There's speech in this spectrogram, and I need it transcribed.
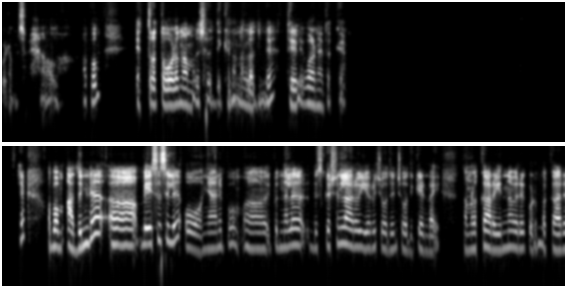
പെടും. അപ്പം എത്രത്തോളം നമ്മൾ ശ്രദ്ധിക്കണം എന്നുള്ളതിന്റെ തെളിവാണ് ഇതൊക്കെ ഓക്കെ അപ്പം അതിന്റെ ബേസിസിൽ ഓ ഞാനിപ്പം ആ, ഇപ്പൊ ഇന്നലെ ഡിസ്കഷനിൽ ആരോ ഈ ഒരു ചോദ്യം ചോദിക്കേണ്ടായി. നമ്മൾക്ക് അറിയുന്നവര് കുടുംബക്കാര്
